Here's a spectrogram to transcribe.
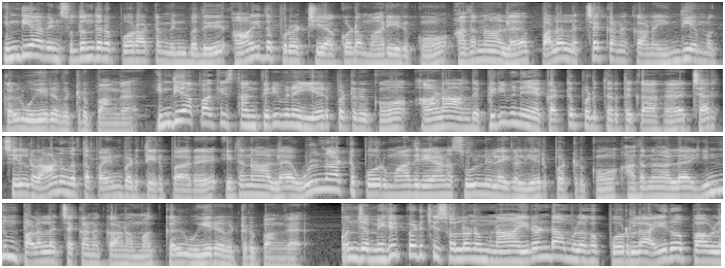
இந்தியாவின் சுதந்திர போராட்டம் என்பது ஆயுத புரட்சியாக கூட மாறியிருக்கும். அதனால் அதனால பல லட்சக்கணக்கான இந்திய மக்கள் உயிரை விட்டிருப்பாங்க. இந்தியா பாகிஸ்தான் பிரிவினை ஏற்பட்டிருக்கும். ஆனால் அந்த பிரிவினையை கட்டுப்படுத்துறதுக்காக சர்ச்சில் இராணுவத்தை பயன்படுத்தி இருப்பாரு இதனால உள்நாட்டு போர் மாதிரியான சூழ்நிலைகள் ஏற்பட்டிருக்கும். அதனால இன்னும் பல லட்சக்கணக்கான மக்கள் உயிரை விட்டிருப்பாங்க. கொஞ்சம் மிகைப்படுத்தி சொல்லணும்னா இரண்டாம் உலகப் போரில் ஐரோப்பாவில்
